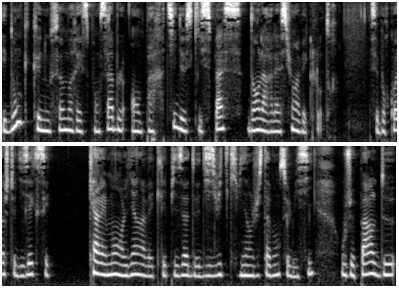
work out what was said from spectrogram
et donc que nous sommes responsables en partie de ce qui se passe dans la relation avec l'autre. C'est pourquoi je te disais que c'est carrément en lien avec l'épisode 18 qui vient juste avant celui-ci, où je parle de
